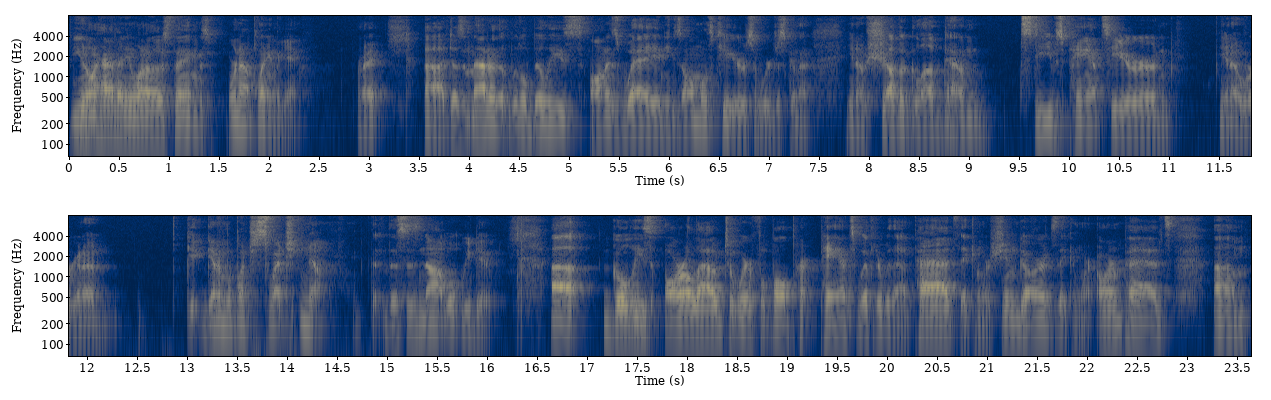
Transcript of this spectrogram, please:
If you don't have any one of those things, we're not playing the game right? Uh, it doesn't matter that little Billy's on his way and he's almost here, so we're just gonna, you know, shove a glove down Steve's pants here, and you know, we're gonna get, get him a bunch of sweat. No, th- this is not what we do. Uh, goalies are allowed to wear football pants with or without pads. They can wear shin guards. They can wear arm pads. Um,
